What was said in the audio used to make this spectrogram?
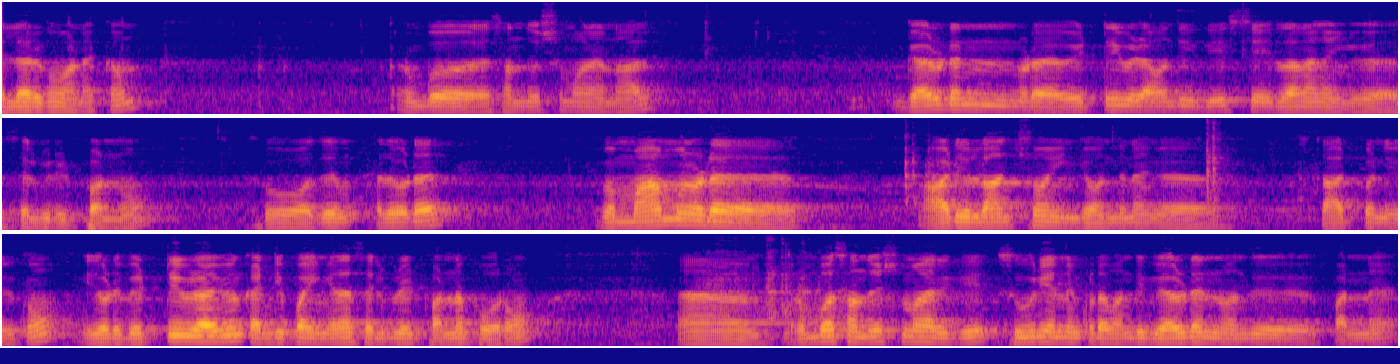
எல்லோருக்கும் வணக்கம். ரொம்ப சந்தோஷமான நாள். கருடனோட வெற்றி விழா வந்து இதே ஸ்டேஜில் தான் நாங்கள் இங்கே செலிப்ரேட் பண்ணோம். ஸோ அது அதோட இப்போ மாமனோட ஆடியோ லான்ச்சும் இங்கே வந்து நாங்கள் ஸ்டார்ட் பண்ணியிருக்கோம். இதோட வெற்றி விழாவையும் கண்டிப்பாக இங்கே தான் செலிப்ரேட் பண்ண போகிறோம் ரொம்ப சந்தோஷமாக இருக்குது சூரியன் கூட வந்து கருடன் வந்து பண்ணேன்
